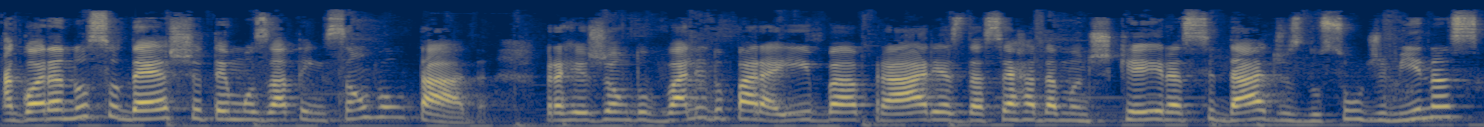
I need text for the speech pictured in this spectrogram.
Agora, no Sudeste, temos atenção voltada para a região do Vale do Paraíba, para áreas da Serra da Mantiqueira, cidades do sul de Minas,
